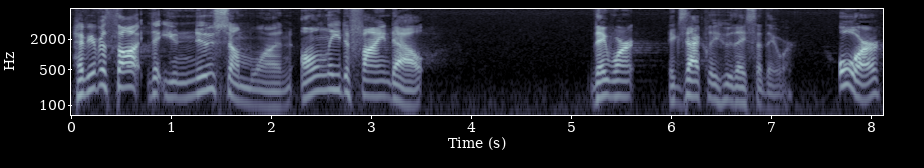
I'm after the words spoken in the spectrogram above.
Have you ever thought that you knew someone only to find out they weren't exactly who they said they were. Or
